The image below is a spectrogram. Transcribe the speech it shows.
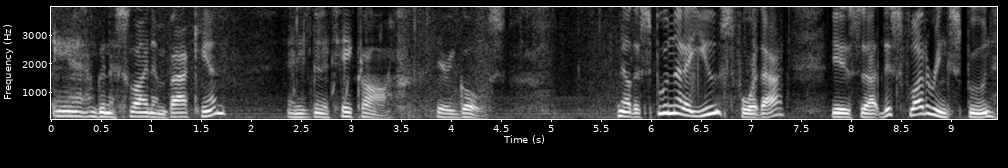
And I'm going to slide him back in and he's going to take off. There he goes. Now the spoon that I used for that is uh, this fluttering spoon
